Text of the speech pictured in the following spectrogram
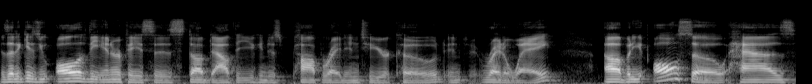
is that it gives you all of the interfaces stubbed out that you can just pop right into your code in, right away. Uh, but he also has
